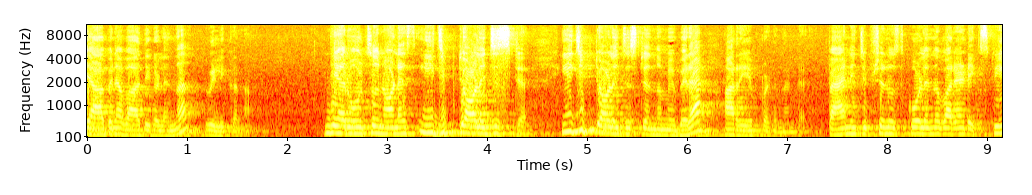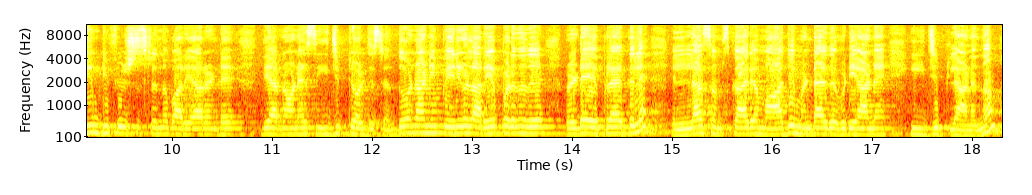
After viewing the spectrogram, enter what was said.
വ്യാപനവാദികൾ എന്ന് വിളിക്കുന്നത് they are also known as Egyptologist Egyptologist എന്നും ഇവരെ അറിയപ്പെടുന്നുണ്ട്. പാൻ ഈജിപ്ഷ്യൻ സ്കൂൾ എന്ന് പറയാറുണ്ട് എക്സ്ട്രീം ഡിഫ്യൂഷനിസ്റ്റ് എന്ന് പറയാറുണ്ട്. They are known as Egyptologist എന്തുകൊണ്ടാണ് ഈ പേരുകൾ അറിയപ്പെടുന്നത്? ഇവരുടെ അഭിപ്രായത്തിൽ എല്ലാ സംസ്കാരവും ആദ്യം ഉണ്ടായത് എവിടെയാണ്? ഈജിപ്തിലാണെന്നും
